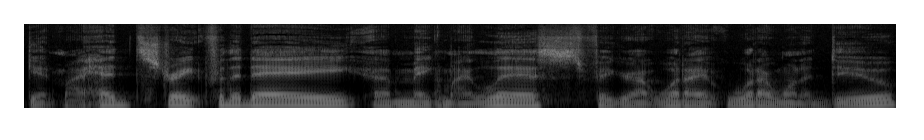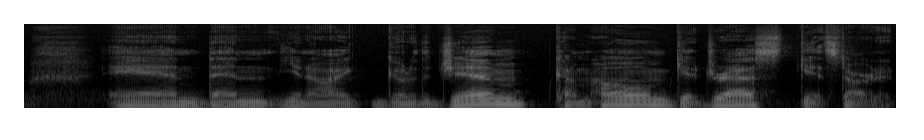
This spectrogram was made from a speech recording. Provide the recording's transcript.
get my head straight for the day, uh, make my list, figure out what I what I want to do, and then you know I go to the gym, come home, get dressed, get started.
